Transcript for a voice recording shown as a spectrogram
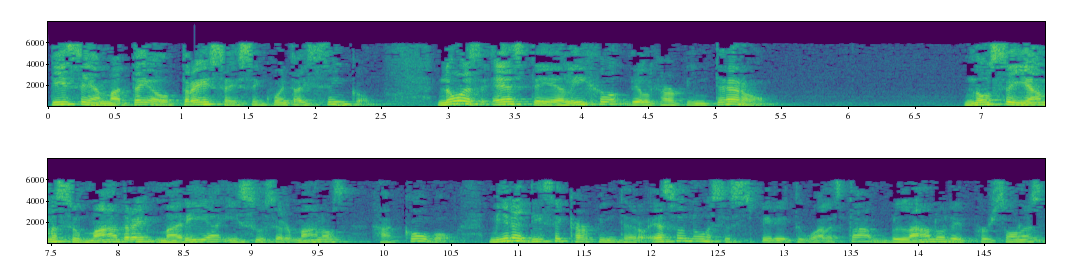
Dice en Mateo 13, 55, no es este el hijo del carpintero no se llama su madre María y sus hermanos Jacobo. Mira, dice carpintero, eso no es espiritual, está hablando de personas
